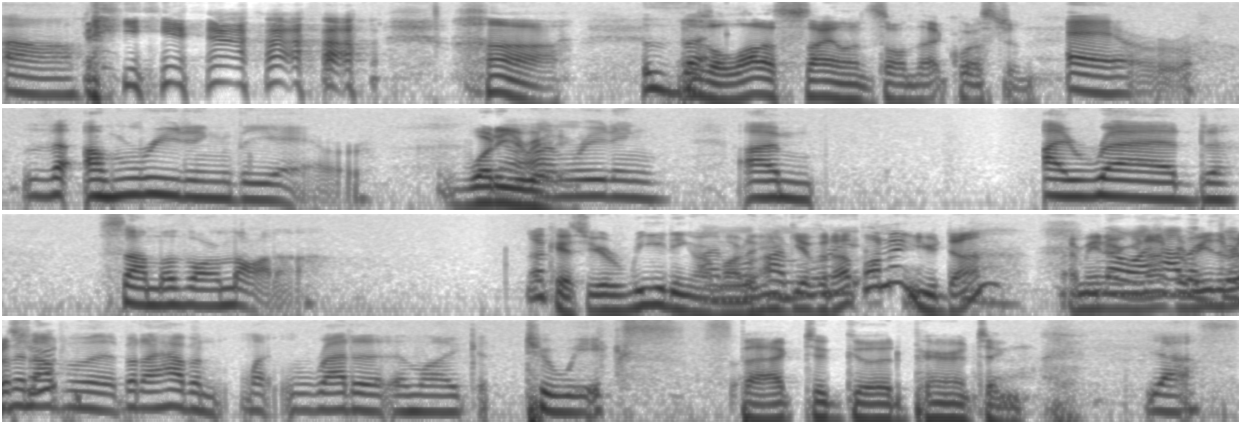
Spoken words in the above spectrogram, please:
Uh, Huh. There's a lot of silence on that question. air. The, I'm reading the air. What are you No, reading? I'm reading. I'm. I read some of Armada. Okay, so you're reading I'm- Armada. Have you I'm given re- up on it? You done? I mean, no, are you I not going to read the rest given of up it? on it, but I haven't like read it in like two weeks. Yes. Back to good parenting. Yes.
